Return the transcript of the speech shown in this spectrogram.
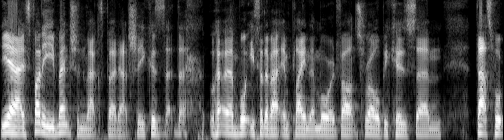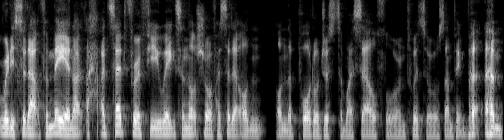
Yeah, it's funny you mentioned Max Bird actually because what you said about him playing a more advanced role because um, that's what really stood out for me. And I, would said for a few weeks, I'm not sure if I said it on on the pod or just to myself or on Twitter or something, but um,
